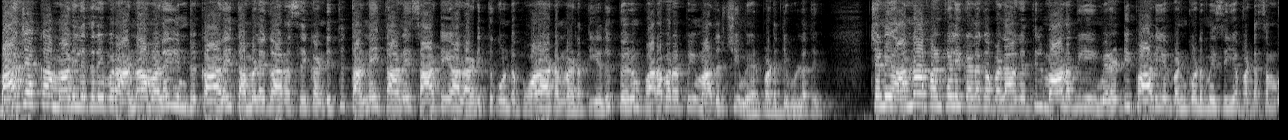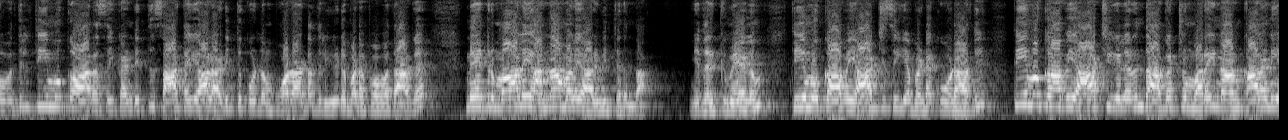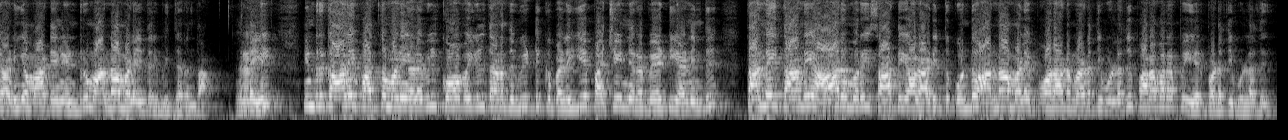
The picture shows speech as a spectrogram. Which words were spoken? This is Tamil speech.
பாஜக மாநில தலைவர் அண்ணாமலை இன்று காலை தமிழக அரசை கண்டித்து தன்னைத்தானே சாட்டையால் அடித்துக்கொண்டு போராட்டம் நடத்தியது பெரும் பரபரப்பையும் அதிர்ச்சியும் ஏற்படுத்தியுள்ளது. சென்னை அண்ணா பல்கலைக்கழக வளாகத்தில் மாணவியை மிரட்டி பாலியல் வன்கொடுமை செய்யப்பட்ட சம்பவத்தில் திமுக அரசை கண்டித்து சாட்டையால் அடித்துக் கொள்ளும் போராட்டத்தில் ஈடுபட போவதாக நேற்று மாலை அண்ணாமலை அறிவித்திருந்தார். இதற்கு மேலும் திமுகவை ஆட்சி செய்ய விடக்கூடாது. திமுகவை ஆட்சியிலிருந்து அகற்றும் வரை நான் காலனி அணிய மாட்டேன் என்றும் அண்ணாமலை தெரிவித்திருந்தார். இந்நிலையில் இன்று காலை பத்து மணி அளவில் கோவையில் தனது வீட்டுக்கு வெளியே பச்சை நிற வேட்டி அணிந்து தன்னை தானே ஆறு முறை சாட்டையால் அடித்துக்கொண்டு அண்ணாமலை போராட்டம் நடத்தியுள்ளது பரபரப்பை ஏற்படுத்தியுள்ளது.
